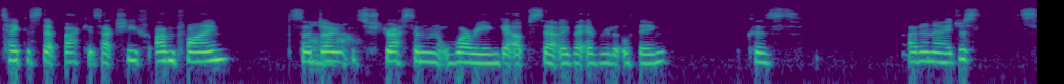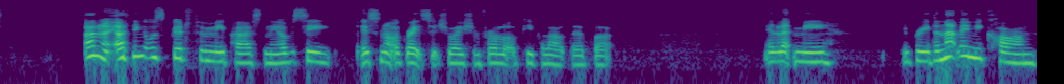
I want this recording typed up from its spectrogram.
take a step back it's actually I'm fine. So Mm. don't stress and worry and get upset over every little thing. Because I don't know it just I don't know I think it was good for me personally. Obviously it's not a great situation for a lot of people out there but it let me breathe and that made me calm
